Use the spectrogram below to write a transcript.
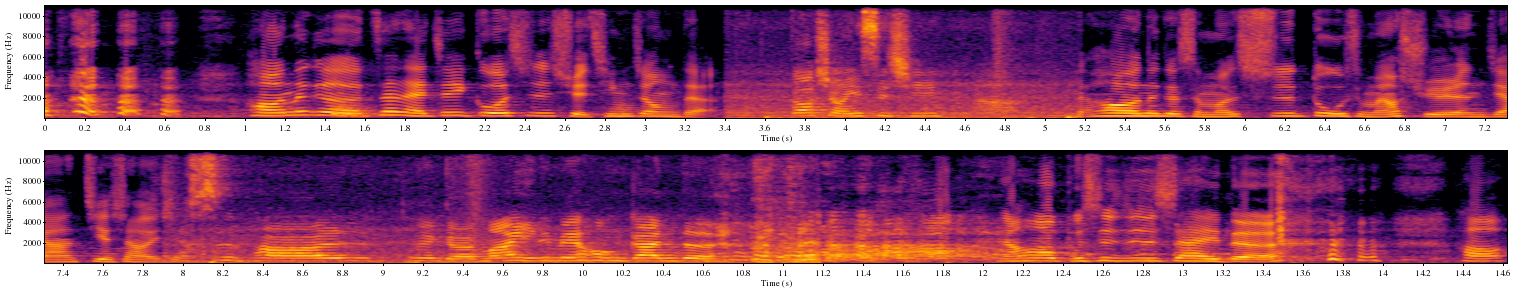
好，那个再来这一锅是雪清重的，高雄一四七啊。然后那个什么湿度什么要学人家介绍一下，是趴那个蚂蚁那边烘干的，然后不是日晒的。好，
